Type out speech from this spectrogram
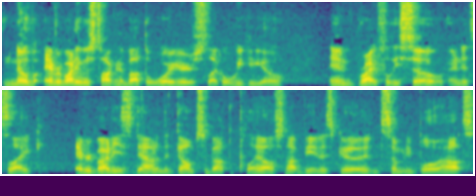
no everybody was talking about the Warriors like a week ago, and rightfully so. And it's like everybody's down in the dumps about the playoffs not being as good and so many blowouts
